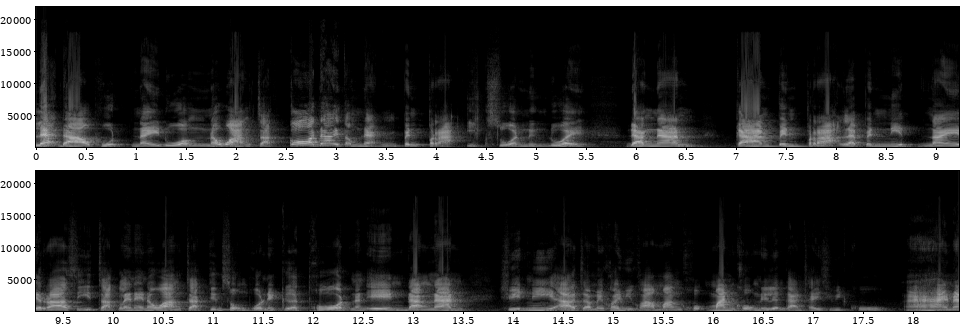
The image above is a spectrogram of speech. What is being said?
และดาวพุธในดวงนวางจักรก็ได้ตำแหน่งเป็นประอีกส่วนหนึ่งด้วย ดังนั้น การเป็นประและเป็นนิดในราศีจักรและในนวางจักรจึงส่งผลให้เกิดโทษนั่นเอง ดังนั้นชีวิตนี้อาจจะไม่ค่อยมีความมั่งมั่นคงในเรื่องการใช้ชีวิตคู่อ่าเห็นไหม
